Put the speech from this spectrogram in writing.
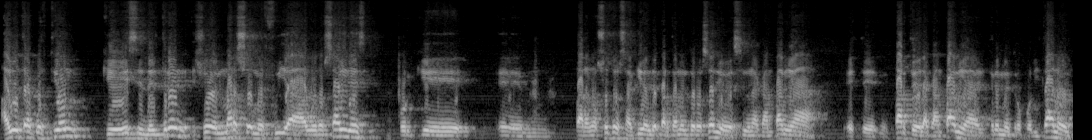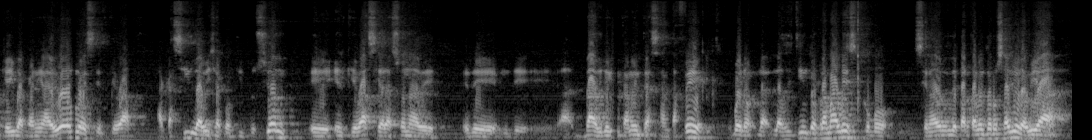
hay otra cuestión que es el del tren. Yo en marzo me fui a Buenos Aires porque em, para nosotros aquí en el departamento de Rosario había sido una campaña, este, parte de la campaña, el tren metropolitano, el que iba a Cañada de Gómez, el que va a Casilda, Villa Constitución, eh, el que va hacia la zona de, va directamente a Santa Fe. Bueno, los distintos ramales, como senador del departamento de Rosario, lo había,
